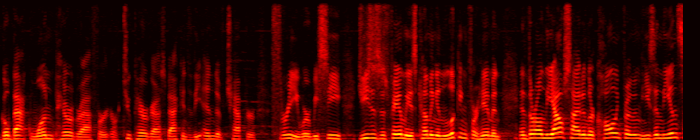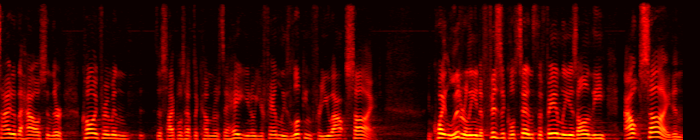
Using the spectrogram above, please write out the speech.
go back one paragraph or, or, two paragraphs back into the end of chapter 3 where we see jesus' family is coming and looking for him and, and they're on the outside and they're calling for him he's in the inside of the house and they're calling for him and the disciples have to come and say hey you know your family's looking for you outside And quite literally, in a physical sense, the family is on the outside and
